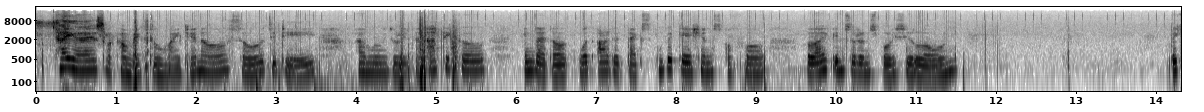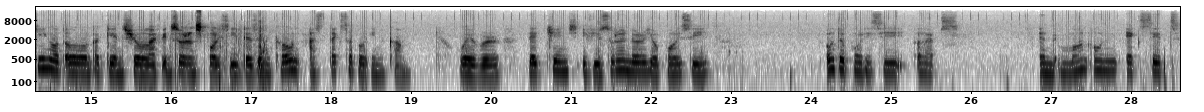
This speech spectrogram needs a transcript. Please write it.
Hi guys, welcome back to my channel. So today I'm going to read an article entitled What are the tax implications of a life insurance policy loan? Taking out a loan against your life insurance policy doesn't count as taxable income. However, that changes if you surrender your policy or the policy lapse and the amount on exceeds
